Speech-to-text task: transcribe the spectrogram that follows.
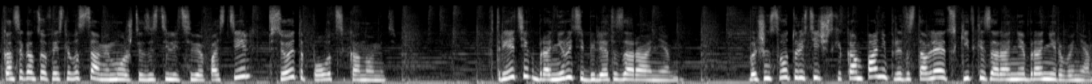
в конце концов, если вы сами можете застелить себе постель, все это повод сэкономить. В-третьих, бронируйте билеты заранее. Большинство туристических компаний предоставляют скидки за раннее бронирование,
